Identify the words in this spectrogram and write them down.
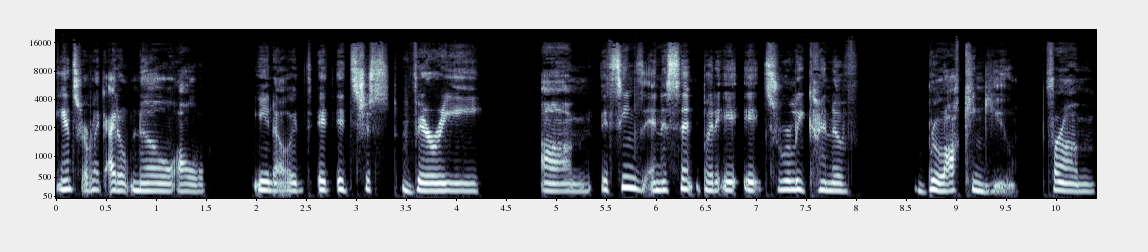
answer of like, I don't know. I'll you know, it, it it's just very um it seems innocent, but it, it's really kind of blocking you from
